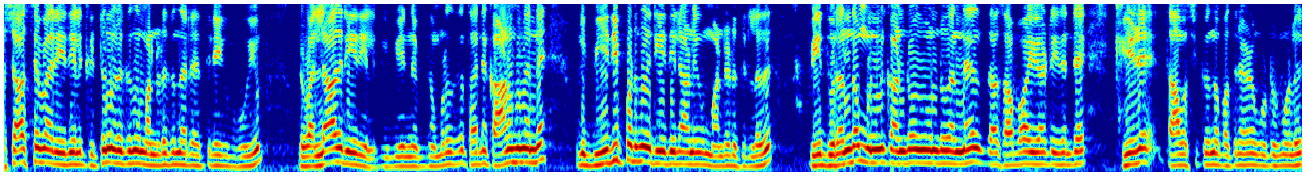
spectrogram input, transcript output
അശാസ്ത്രമായ രീതിയിൽ കിട്ടുന്നെടുക്കുന്ന മണ്ണെടുക്കുന്ന തരത്തിലേക്ക് പോവുകയും ഒരു വല്ലാത്ത രീതിയിൽ പിന്നെ നമ്മൾ തന്നെ കാണുമ്പോൾ തന്നെ ഒരു ഭീതിപ്പെടുന്ന രീതിയിലാണ് ഈ മണ്ണെടുത്തിട്ടുള്ളത്. അപ്പോൾ ഈ ദുരന്തം മുന്നിൽ കണ്ടുകൊണ്ട് തന്നെ സ്വാഭാവികമായിട്ട് ഇതിന്റെ കീഴെ താമസിക്കുന്ന പതിനേഴ് കുടുംബങ്ങൾ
